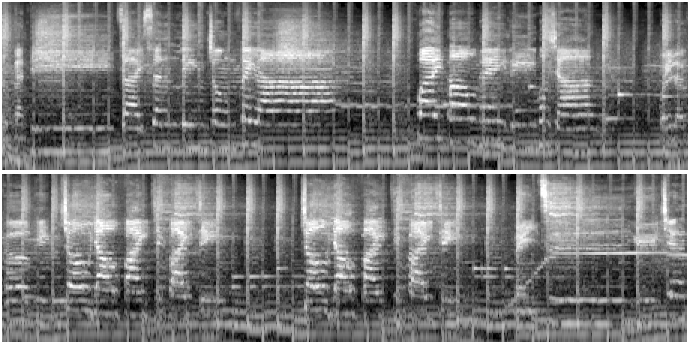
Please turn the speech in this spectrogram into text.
勇敢地在森林中为了和平就要 fighting fighting，就要 fighting fighting。每一次遇见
